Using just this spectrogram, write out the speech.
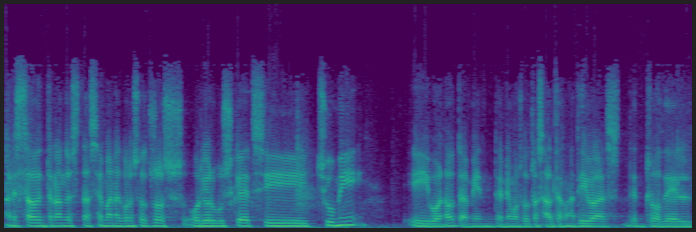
Han estado entrenando esta semana con nosotros Oriol Busquets y Chumi. Y bueno, también tenemos otras alternativas dentro del-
